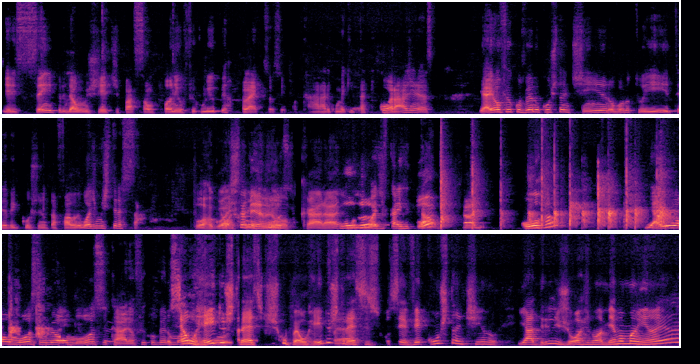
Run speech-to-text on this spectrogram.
Ele sempre dá um jeito de passar um pano e eu fico meio perplexo, assim. Caralho, como é que tá? Que coragem é essa? E aí eu fico vendo o Constantino, eu vou no Twitter, ver o que o Constantino tá falando. Eu gosto de me estressar. Porra, gosta mesmo, irmão. Caralho. Porra. Eu gosto de ficar irritado, Porra. sabe? Porra! E aí o almoço, o meu almoço, cara, eu fico vendo... Você é o rei do estresse, desculpa, é o rei do estresse. É. Você vê Constantino e Adrilho Jorge numa mesma manhã, é...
